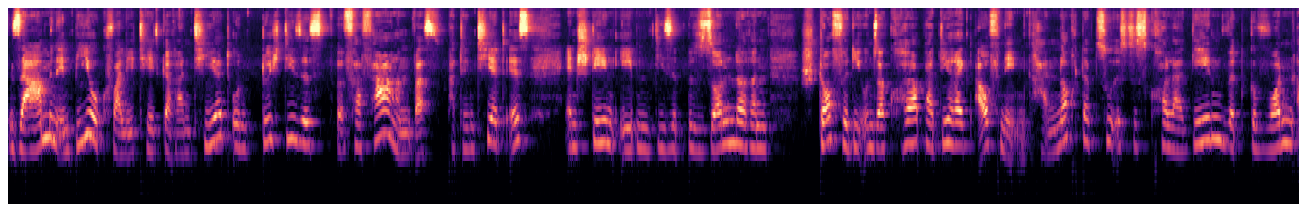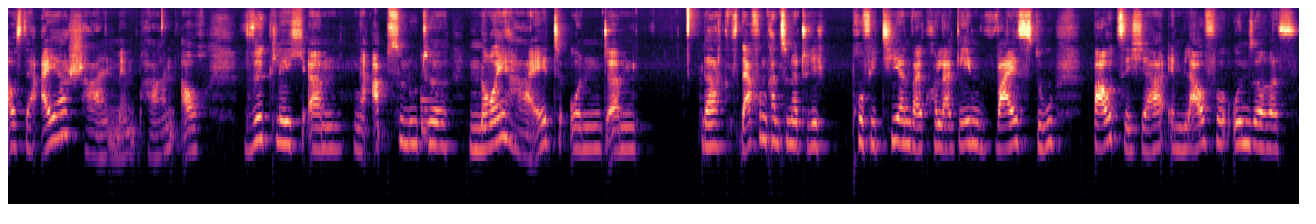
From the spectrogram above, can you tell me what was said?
Samen in Bioqualität garantiert. Und durch dieses Verfahren, was patentiert ist, entstehen eben diese besonderen Stoffe, die unser Körper direkt aufnehmen kann. Noch dazu ist das Kollagen, wird gewonnen aus der Eierschalenmembran, auch wirklich ähm, eine absolute Neuheit. Und ähm, davon kannst du natürlich profitieren, weil Kollagen, weißt du, baut sich ja im Laufe unseres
